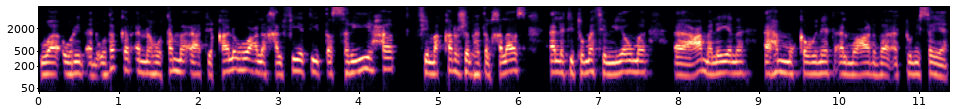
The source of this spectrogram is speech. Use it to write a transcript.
وأريد أن أذكر أنه تم اعتقاله على خلفية تصريح في مقر جبهة الخلاص التي تمثل اليوم آه، عمليا أهم مكونات المعارضة التونسية.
